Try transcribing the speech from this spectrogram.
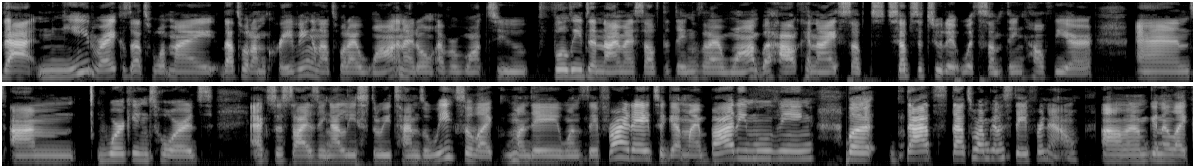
that need, right? Because that's what my that's what I'm craving and that's what I want and I don't ever want to fully deny myself the things that I want, but how can I sub- substitute it with something healthier? And I'm working towards exercising at least three times a week so like monday wednesday friday to get my body moving but that's that's where i'm gonna stay for now um and i'm gonna like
